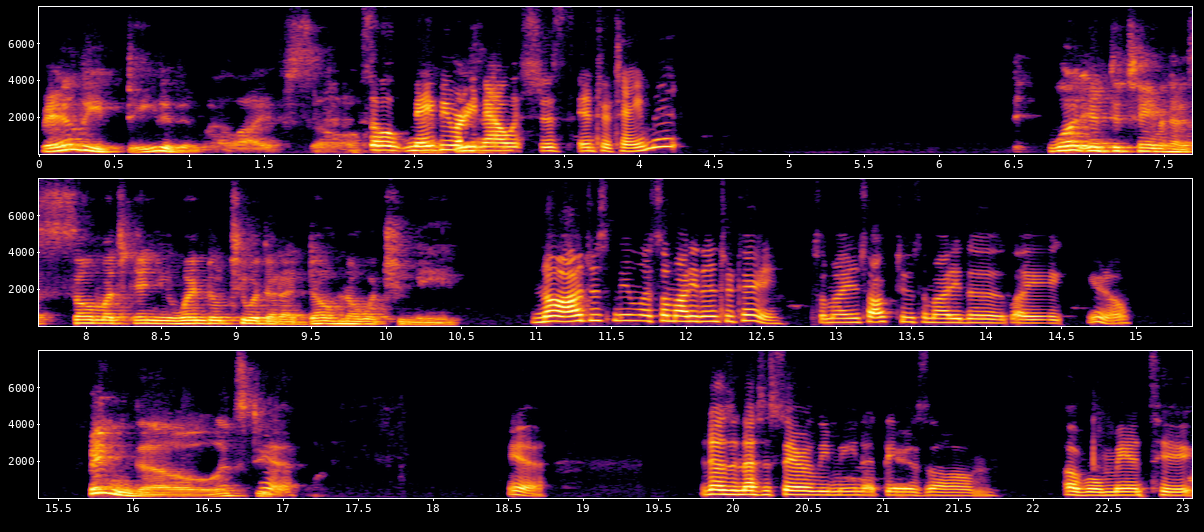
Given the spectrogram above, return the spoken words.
barely dated in my life, so so maybe right now it's just entertainment what entertainment has so much innuendo to it that I don't know what you mean? No, I just mean like somebody to entertain, somebody to talk to, somebody to like, you know. Bingo. Let's do yeah. that one. Yeah. It doesn't necessarily mean that there's um a romantic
